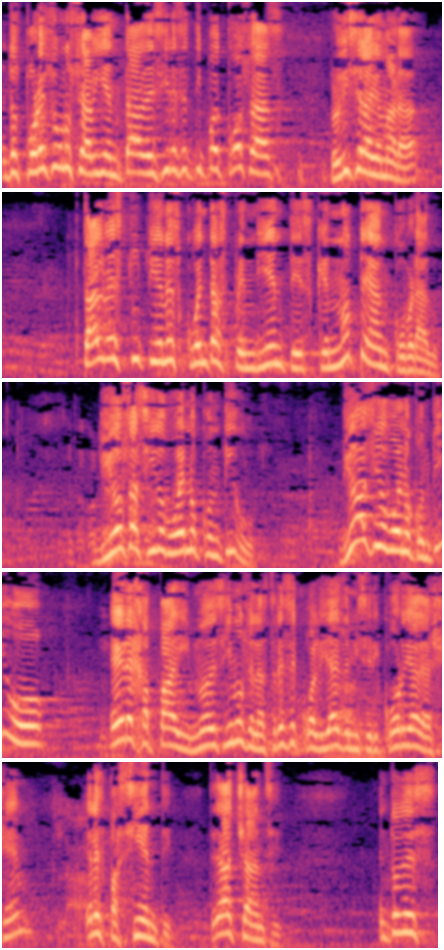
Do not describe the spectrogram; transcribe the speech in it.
Entonces por eso uno se avienta a decir ese tipo de cosas. Pero dice la Gemara, tal vez tú tienes cuentas pendientes que no te han cobrado. Dios ha sido bueno contigo. Dios ha sido bueno contigo. Eres Hapai, no decimos en las 13 cualidades de misericordia de Hashem. Él es paciente, te da chance. Entonces,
